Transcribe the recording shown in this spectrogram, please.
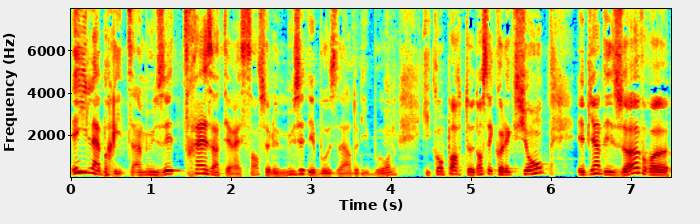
et il abrite un musée très intéressant, c'est le musée des Beaux-Arts de Libourne qui comporte dans ses collections eh bien des œuvres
